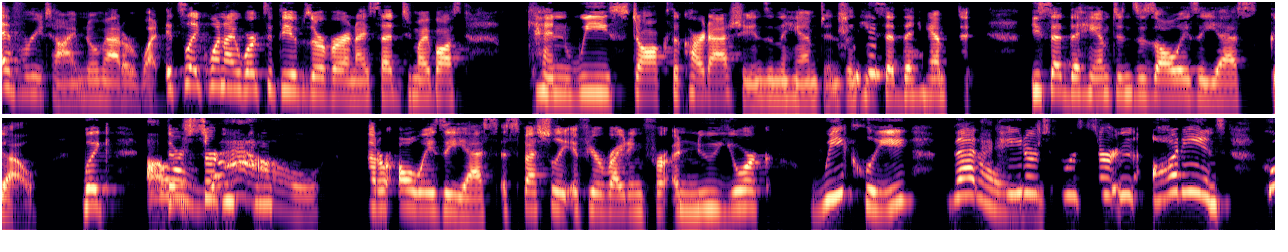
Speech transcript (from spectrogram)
Every time, no matter what. It's like when I worked at the Observer and I said to my boss, can we stalk the Kardashians in the Hamptons? And he said the Hampton he said the Hamptons is always a yes, go. Like oh, There's certain things- wow. that are always a yes, especially if you're writing for a New York weekly that Right. caters to a certain audience. Who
